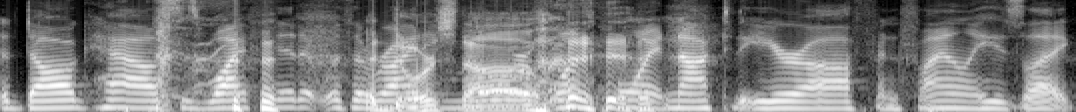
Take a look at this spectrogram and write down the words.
a dog house. His wife hit it with a, riding mower at one point, knocked the ear off, and finally he's like.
